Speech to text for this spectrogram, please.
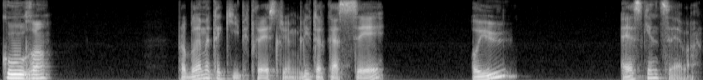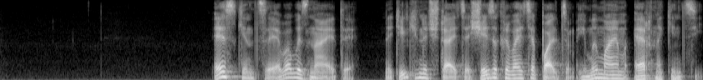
Куро. Проблеми такі підкреслюємо. Літерка С, ОЮ, С кінцева. С кінцева, ви знаєте, не тільки не читається, ще й закривається пальцем, і ми маємо R на кінці.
